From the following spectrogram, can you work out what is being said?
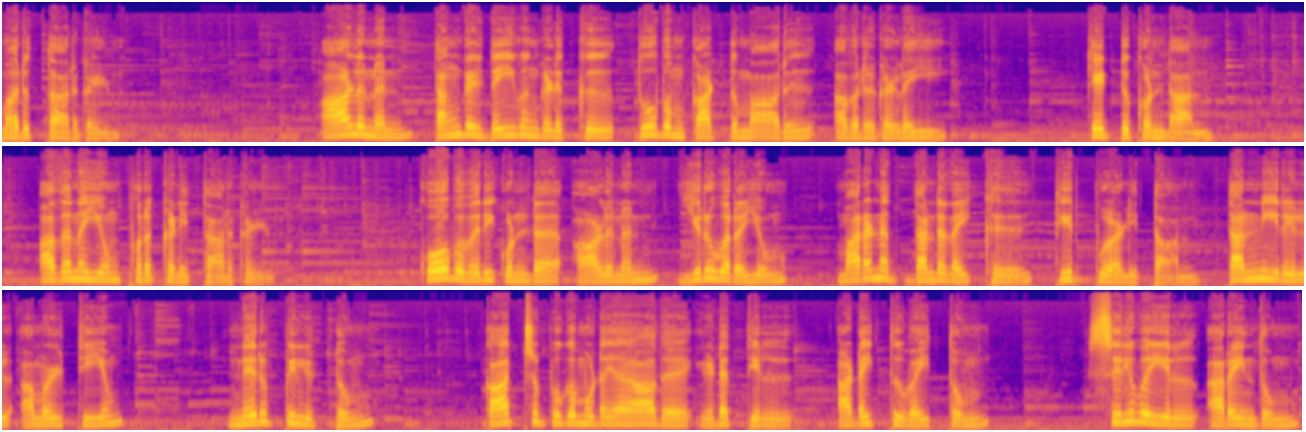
மறுத்தார்கள். ஆளுநன் தங்கள் தெய்வங்களுக்கு தூபம் காட்டுமாறு அவர்களை கேட்டுக்கொண்டான். அதனையும் புறக்கணித்தார்கள். கோபவெறி கொண்ட ஆளுநன் இருவரையும் மரண தண்டனைக்கு தீர்ப்பு அளித்தான். தண்ணீரில் அமிழ்த்தியும் நெருப்பிலிட்டும் காற்று புகமுடையாத இடத்தில் அடைத்து வைத்தும் சிலுவையில் அறைந்தும்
